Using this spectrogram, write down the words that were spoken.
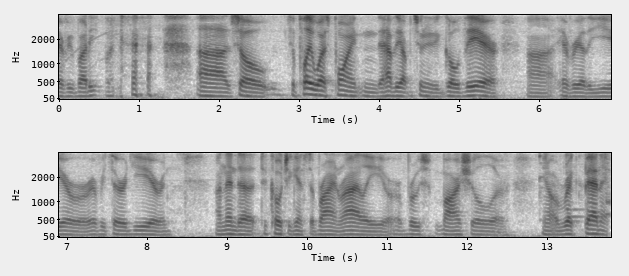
everybody. But uh, so to play West Point and to have the opportunity to go there uh, every other year or every third year, and and then to, to coach against a Brian Riley or a Bruce Marshall or you know Rick Bennett.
